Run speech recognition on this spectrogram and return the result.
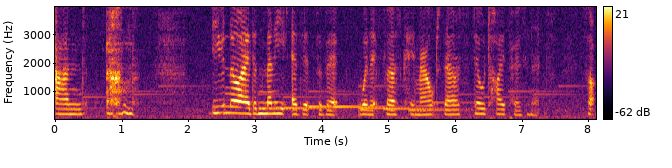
and um, even though I did many edits of it when it first came out, there are still typos in it. So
